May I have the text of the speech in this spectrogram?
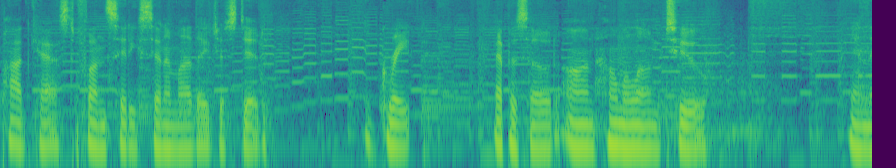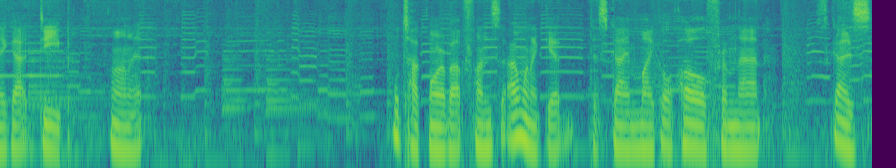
podcast Fun City Cinema. They just did a great episode on Home Alone 2, and they got deep on it. We'll talk more about fun. I want to get this guy Michael Hull from that. This guy's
